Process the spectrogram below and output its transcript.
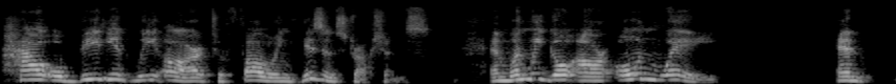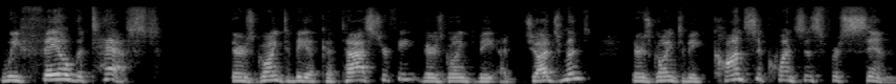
how obedient we are to following his instructions. And when we go our own way and we fail the test, there's going to be a catastrophe, there's going to be a judgment, there's going to be consequences for sin.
